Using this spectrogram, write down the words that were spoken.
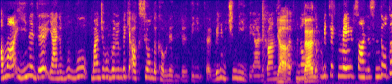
Ama yine de yani bu bu bence bu bölümdeki aksiyon da kabul edilir değildi. Benim için değildi yani. Ben Ya tatmin ben- olmadım. Bir tek Maeve sahnesinde o da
